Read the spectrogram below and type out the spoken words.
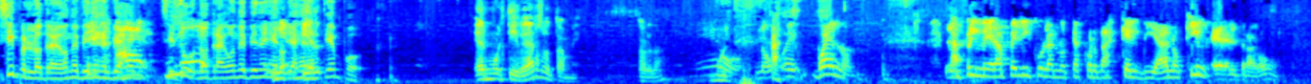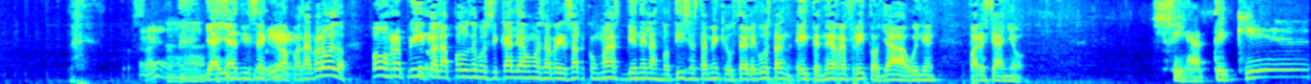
Sí, pero los dragones vienen en el viaje. Ay, sí, su- no. los dragones vienen en el viaje del el- tiempo. El multiverso también, ¿verdad? Pero, no, eh, bueno, la primera película, ¿no te acordás que el villano Kim era el dragón? Eh, Ya, ya ni sé qué va a pasar. Pero bueno, vamos rapidito a la pausa musical, ya vamos a regresar con más. Vienen las noticias también que a ustedes les gustan. Ey, tener refrito ya, William, para este año. Fíjate que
